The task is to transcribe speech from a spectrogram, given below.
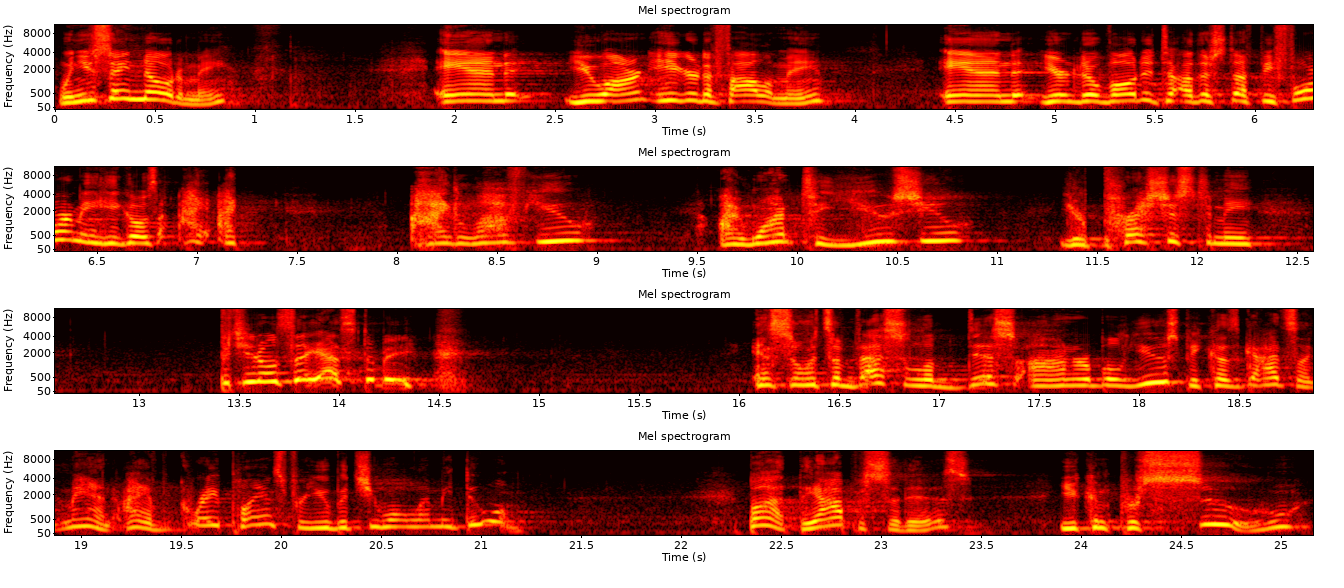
When you say no to me, and you aren't eager to follow me, and you're devoted to other stuff before me, he goes, I, I, I love you. I want to use you. You're precious to me, but you don't say yes to me. And so it's a vessel of dishonorable use because God's like, man, I have great plans for you, but you won't let me do them. But the opposite is you can pursue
